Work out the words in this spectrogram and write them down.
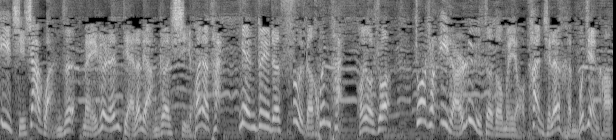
一起下馆子，每个人点了两个喜欢的菜，面对着四个荤菜，朋友说桌上一点绿色都没有，看起来很不健康。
